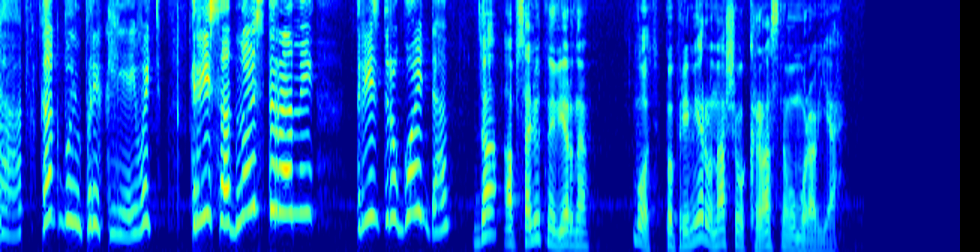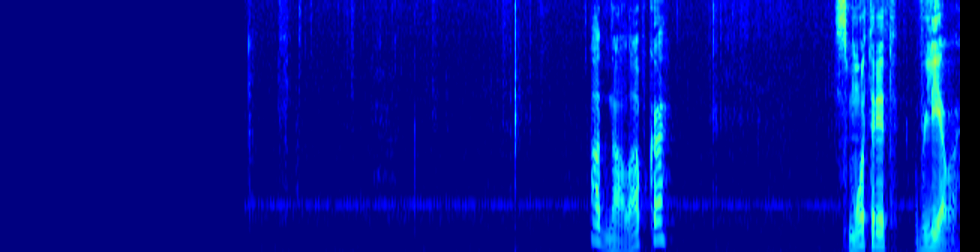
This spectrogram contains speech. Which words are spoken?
Так, как будем приклеивать? Три с одной стороны, три с другой, да? Да, абсолютно верно. Вот, по примеру нашего красного муравья. Одна лапка смотрит влево,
